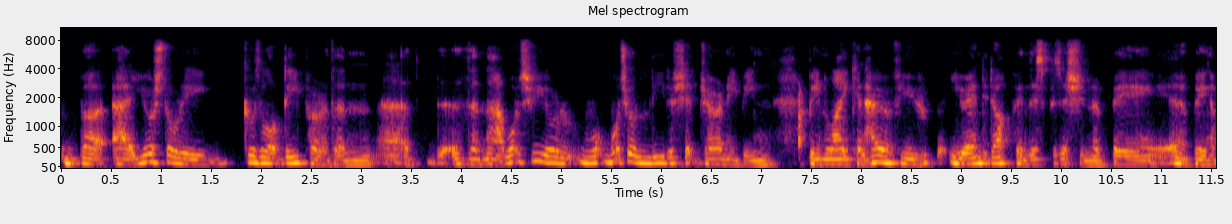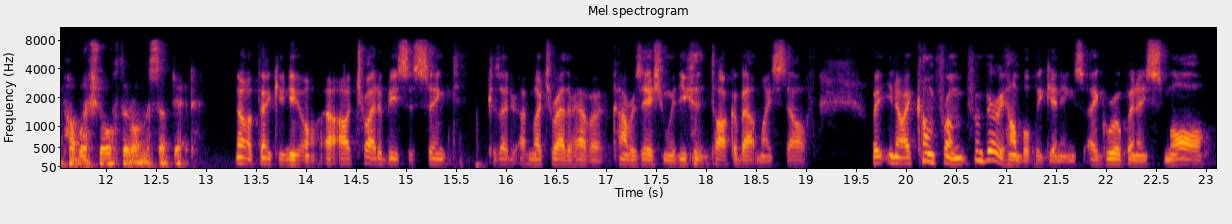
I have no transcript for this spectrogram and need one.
But uh, your story goes a lot deeper than uh, than that. What's your what's your leadership journey been been like, and how have you you ended up in this position of being uh, being a published author on the subject? No, thank you, Neil. I'll try to be succinct because I'd, I'd much rather have a conversation with you than talk about myself. But you know, I come from from very humble beginnings. I grew up in a small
